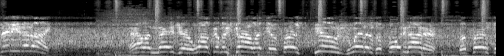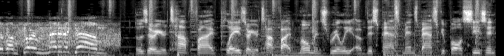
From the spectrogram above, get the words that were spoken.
City tonight. Alan Major, welcome to Charlotte. Your first huge win as a 49er. The first of, I'm sure, many to come. Those are your top five plays, or your top five moments, really, of this past men's basketball season.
